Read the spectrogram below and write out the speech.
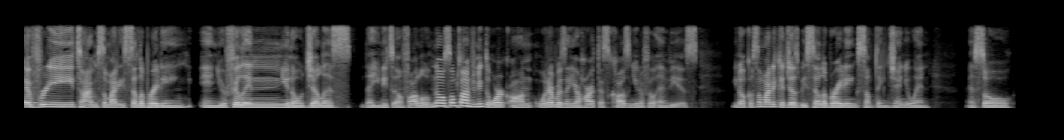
every time somebody's celebrating and you're feeling, you know, jealous that you need to unfollow. No, sometimes you need to work on whatever's in your heart that's causing you to feel envious. You know, because somebody could just be celebrating something genuine. And so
